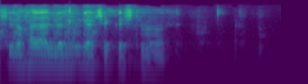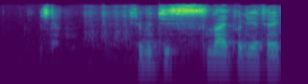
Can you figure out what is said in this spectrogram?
Şimdi hayallerimi gerçekleştirme vakti. İşte bu. İşte müthiş sniper yetenek.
